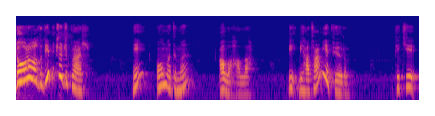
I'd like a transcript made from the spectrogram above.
Doğru oldu değil mi çocuklar? Ne? Olmadı mı? Allah Allah. Bir, bir hata mı yapıyorum? Peki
